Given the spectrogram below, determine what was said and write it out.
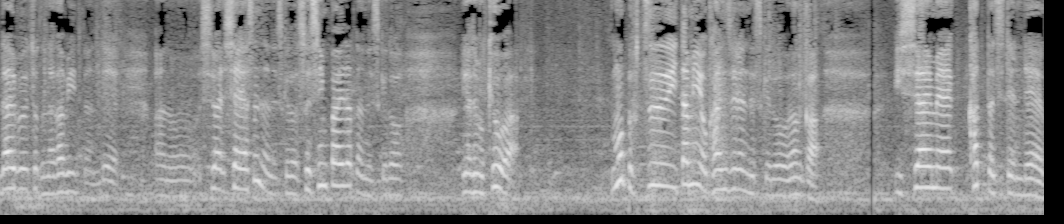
だいぶちょっと長引いてたんであの試合休んだんですけどそれ心配だったんですけどいやでも今日はもっと普通痛みを感じるんですけどなんか1試合目勝った時点で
